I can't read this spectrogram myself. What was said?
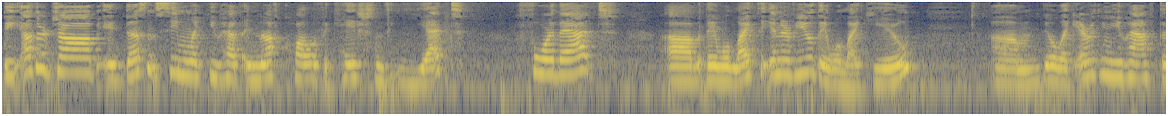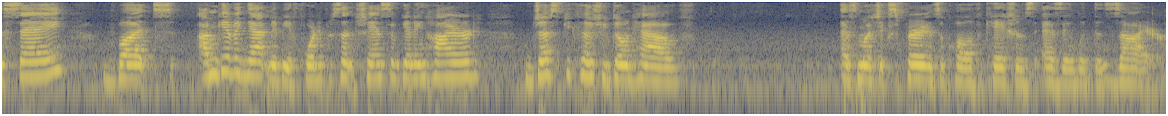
the other job, it doesn't seem like you have enough qualifications yet for that. Um, they will like the interview. They will like you. Um, they'll like everything you have to say, but I'm giving that maybe a 40% chance of getting hired just because you don't have as much experience and qualifications as they would desire.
